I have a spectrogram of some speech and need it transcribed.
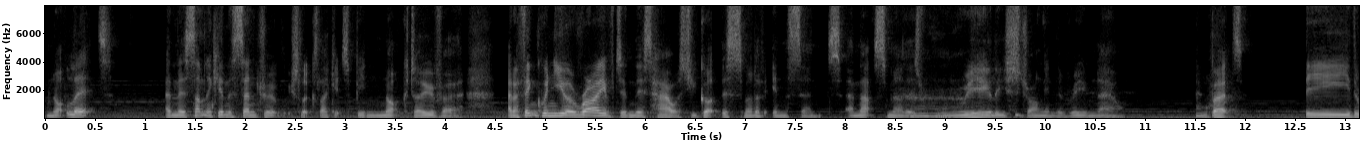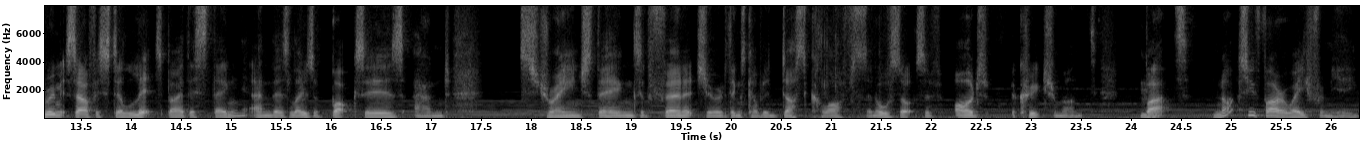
not lit, and there's something in the center of it which looks like it's been knocked over. And I think when you arrived in this house, you got this smell of incense, and that smell is Ah. really strong in the room now. But the the room itself is still lit by this thing, and there's loads of boxes and strange things and furniture and things covered in dust cloths and all sorts of odd accoutrement. Mhm. But not too far away from you,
